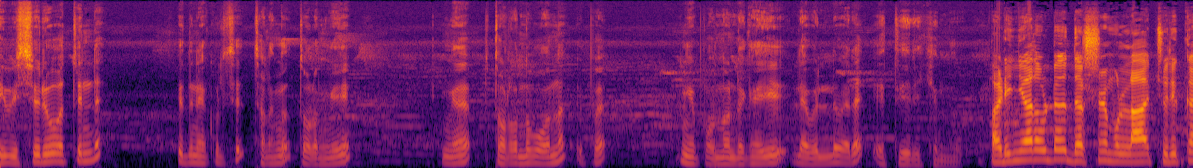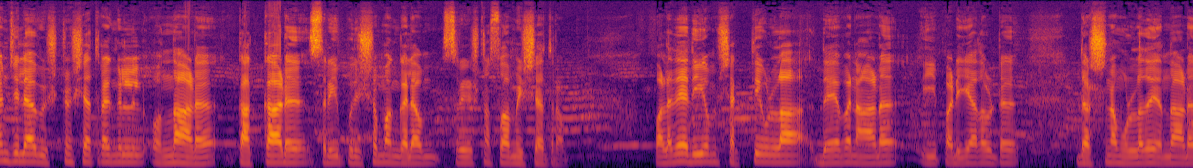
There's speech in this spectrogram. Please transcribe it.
ഈ വിശ്വരൂപത്തിന്റെ ഇതിനെക്കുറിച്ച് ചടങ്ങ് തുടങ്ങുകയും ഇങ്ങനെ തുടർന്നു പോകുന്ന ഇപ്പോൾ ഇങ്ങനെ പോകുന്നുണ്ടെങ്കിൽ ഈ ലെവലിൽ വരെ എത്തിയിരിക്കുന്നത് പടിഞ്ഞാറോട്ട് ദർശനമുള്ള ചുരുക്കം ചില വിഷ്ണു ക്ഷേത്രങ്ങളിൽ ഒന്നാണ് കക്കാട് ശ്രീ പുരുഷമംഗലം ശ്രീകൃഷ്ണസ്വാമി ക്ഷേത്രം. വളരെയധികം ശക്തിയുള്ള ദേവനാണ് ഈ പടിഞ്ഞാറോട്ട് ദർശനമുള്ളത് എന്നാണ്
